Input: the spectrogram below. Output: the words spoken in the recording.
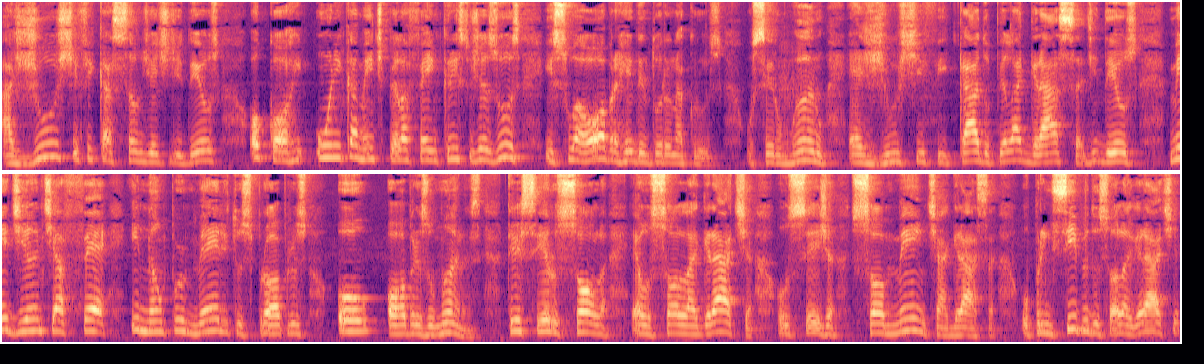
a justificação diante de Deus ocorre unicamente pela fé em Cristo Jesus e sua obra redentora na cruz. O ser humano é justificado pela graça de Deus, mediante a fé e não por méritos próprios ou obras humanas. Terceiro sola é o sola gratia, ou seja, somente a graça. O princípio do sola gratia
